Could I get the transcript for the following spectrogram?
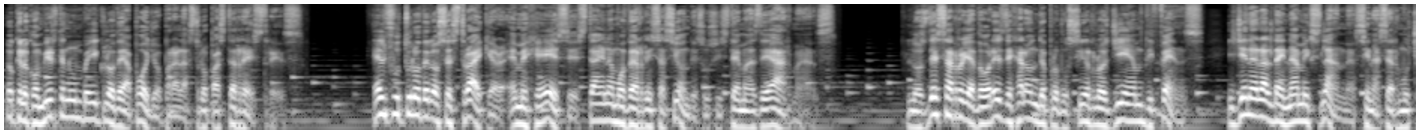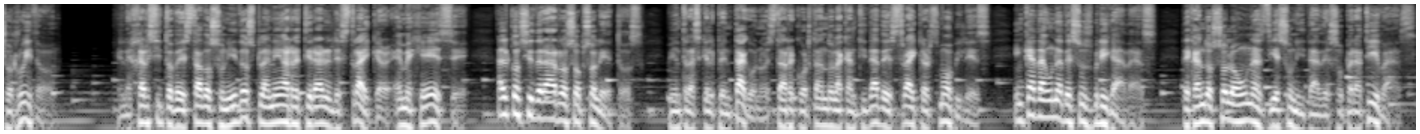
lo que lo convierte en un vehículo de apoyo para las tropas terrestres. El futuro de los Striker MGS está en la modernización de sus sistemas de armas. Los desarrolladores dejaron de producir los GM Defense y General Dynamics Land sin hacer mucho ruido. El ejército de Estados Unidos planea retirar el Striker MGS al considerarlos obsoletos, mientras que el Pentágono está recortando la cantidad de Strikers móviles en cada una de sus brigadas, dejando solo unas 10 unidades operativas.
